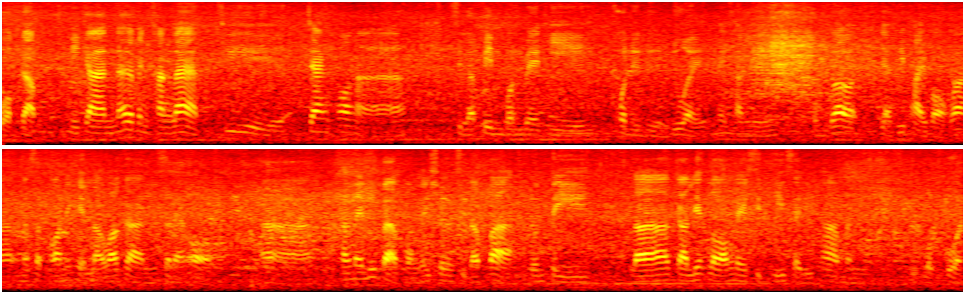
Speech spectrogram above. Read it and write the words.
วกกับมีการน่าจะเป็นครั้งแรกที่แจ้งข้อหาศิลปินบนเวทีคนอื่นๆด้วยในครั้งนี้ ผมก็อย่างที่ไผ่บอกว่ามันสะท้อนให้เห็นแล้วว่าการแสดงออกอทั้งในรูปแบบของในเชิงศิลปะดนตรี และการเรียกร้องในสิทธิเสรีภาพมันถูกรบกวน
